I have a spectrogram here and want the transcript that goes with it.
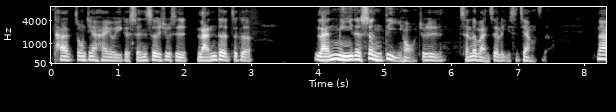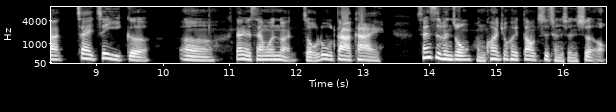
它中间还有一个神社，就是蓝的这个蓝迷的圣地哦，就是神乐坂这里是这样子的。那在这一个呃单人三温暖，走路大概。三四分钟，很快就会到赤城神社哦。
